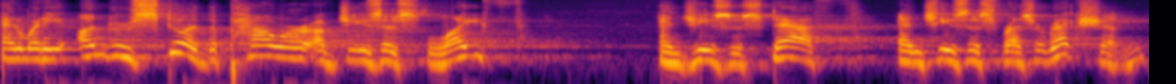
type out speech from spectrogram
and when he understood the power of Jesus' life and Jesus' death and Jesus' resurrection,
